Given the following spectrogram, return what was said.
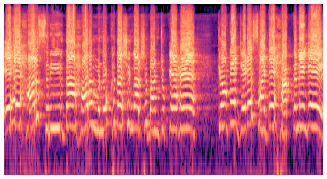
ਇਹ ਹਰ ਸਰੀਰ ਦਾ, ਹਰ ਮਨੁੱਖ ਦਾ ਸੰਘਰਸ਼ ਬਣ ਚੁੱਕਿਆ ਹੈ। ਕਿਉਂਕਿ ਜਿਹੜੇ ਸਾਡੇ ਹੱਕ ਨੇਗੇ,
